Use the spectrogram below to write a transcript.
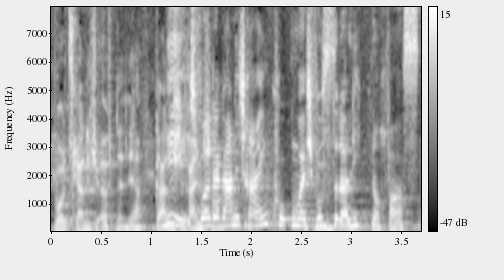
Du wolltest gar nicht öffnen, ja? Gar nee, ich wollte da gar nicht reingucken, weil ich mhm. wusste, da liegt noch was.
